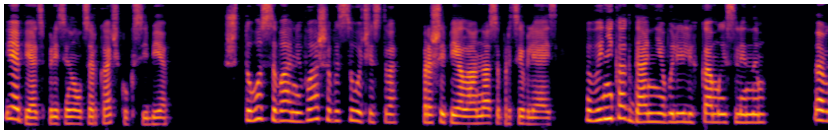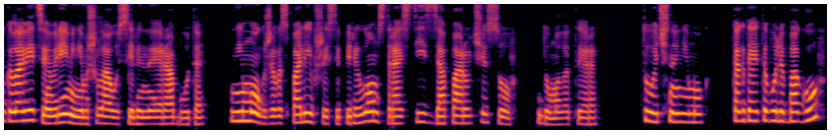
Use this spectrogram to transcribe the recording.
и опять притянул циркачку к себе. «Что с вами, ваше высочество?» – прошипела она, сопротивляясь. «Вы никогда не были легкомысленным». А в голове тем временем шла усиленная работа. Не мог же воспалившийся перелом страстись за пару часов, думала Тера. Точно не мог. Тогда это воля богов?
